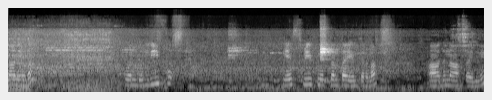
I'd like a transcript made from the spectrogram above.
ನಾನಿವಾಗ ಒಂದು ಲೀಫು ಏನು ಸ್ವೀಟ್ನೆಸ್ ಅಂತ ಹೇಳ್ತಾರಲ್ಲ ಅದನ್ನು ಹಾಕ್ತಾಯಿದ್ದೀನಿ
